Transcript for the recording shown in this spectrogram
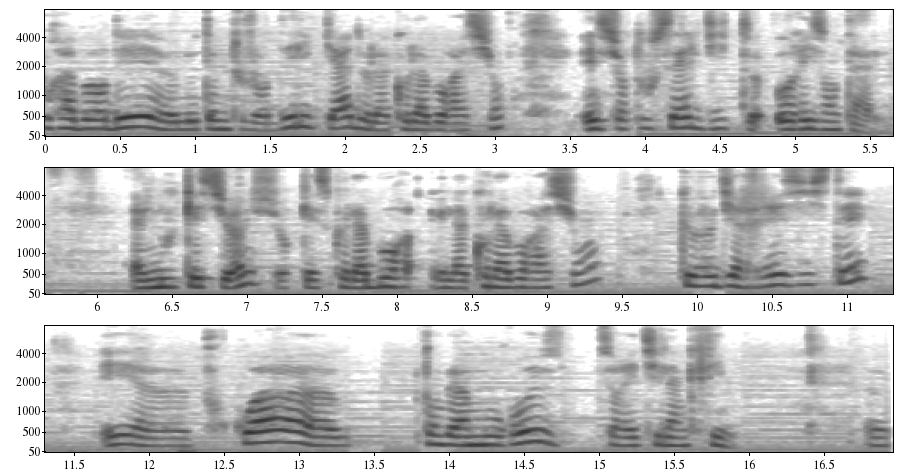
pour aborder euh, le thème toujours délicat de la collaboration et surtout celle dite horizontale. Elle nous questionne sur qu'est-ce que la, collaboration, que veut dire résister et pourquoi tomber amoureuse serait-il un crime euh,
